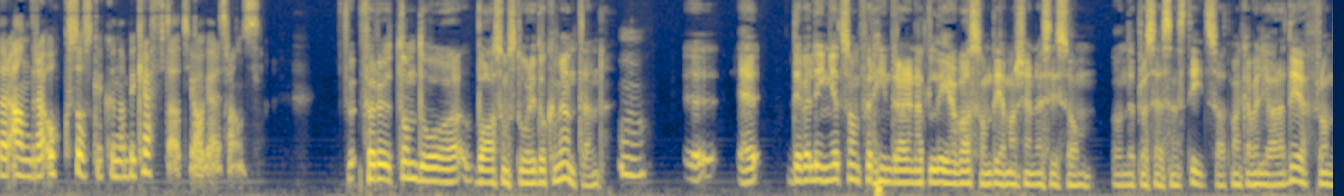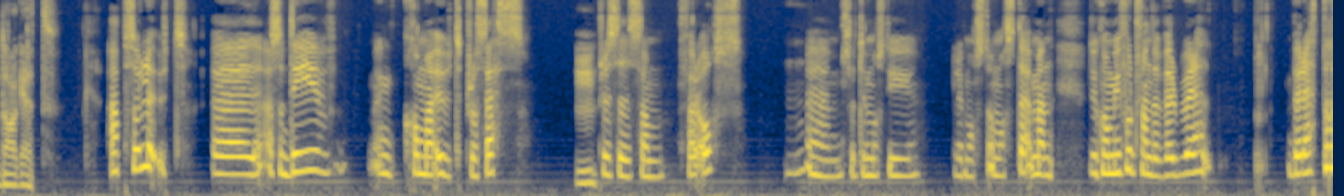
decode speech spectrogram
Där andra också ska kunna bekräfta att jag är trans. för, förutom då vad som står i dokumenten, Mm. eh, är det är väl inget som förhindrar en att leva som det man känner sig som under processens tid, så att man kan väl göra det från dag ett. Absolut. Eh, alltså det är ju en komma ut-process. Mm. Precis som för oss. Mm. Eh, så att du måste ju, eller måste och måste, men du kommer ju fortfarande ber- berätta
